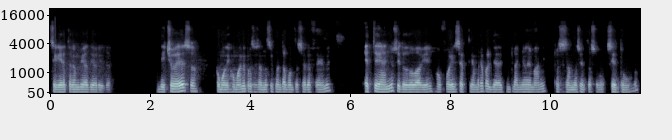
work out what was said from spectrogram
si quieres te lo envío de ahorita. Dicho eso, como dijo Mani, procesando 50.0 FM. Este año, si todo va bien, o fue en septiembre para el día de cumpleaños de Mani, procesando 101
